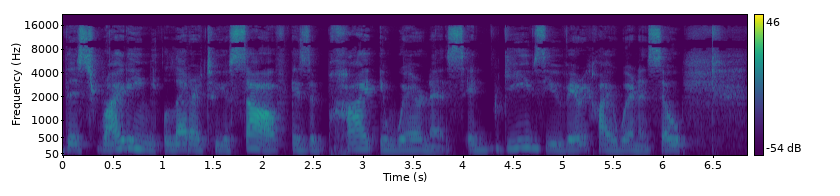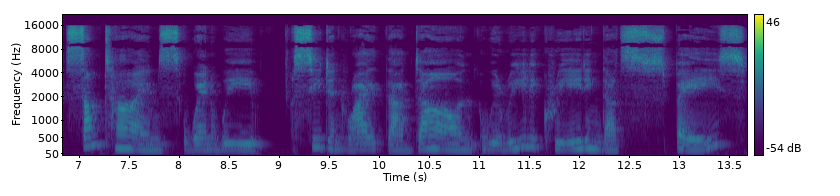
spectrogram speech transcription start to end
this writing letter to yourself is a high awareness. It gives you very high awareness. So sometimes when we sit and write that down, we're really creating that space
